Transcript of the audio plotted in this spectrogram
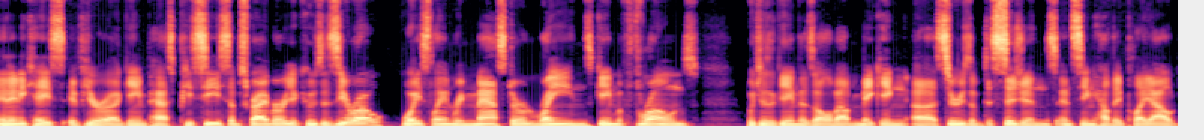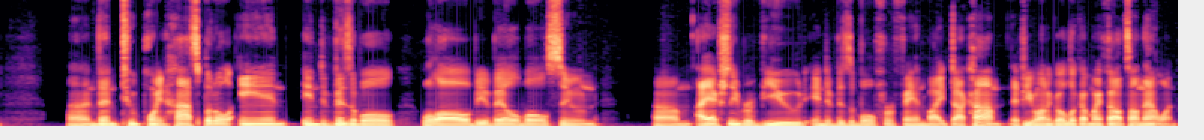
In any case if you're a game pass pc subscriber yakuza 0 wasteland remastered reigns game of thrones which is a game that's all about making a series of decisions and seeing how they play out uh, then Two Point Hospital and Indivisible will all be available soon. Um, I actually reviewed Indivisible for fanbyte.com if you want to go look up my thoughts on that one.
